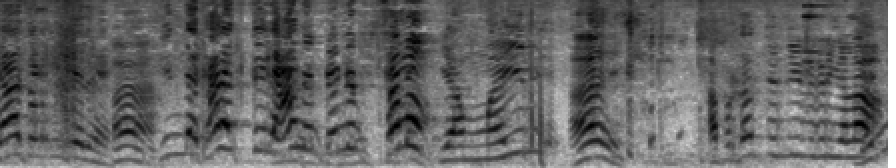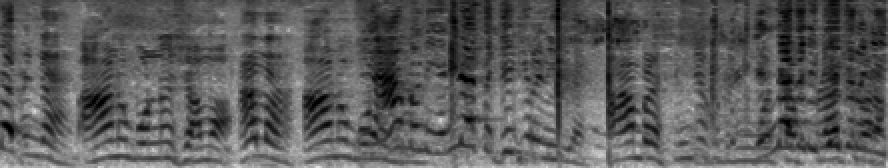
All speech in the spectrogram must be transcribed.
ஏன் ஆ. இந்த காலத்தில் ஆணும் பெண்ணும் சமம். என் மயிறு அப்படிதான் தெரிஞ்சுட்டு இருக்கிறீங்களா என்ன பின்ன? ஆணும் பொண்ணும் சமம். ஆமா. ஆணும் நீ பொண்ணு ஆமா நீ என்னத்த கேக்குற நீ? ஆம்பளை சிங்க குத்துறீங்க என்னத்த நீ கேக்குற நீ?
